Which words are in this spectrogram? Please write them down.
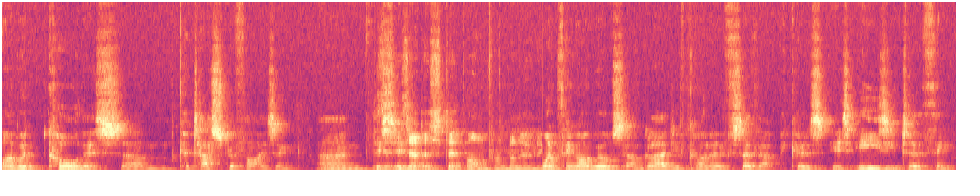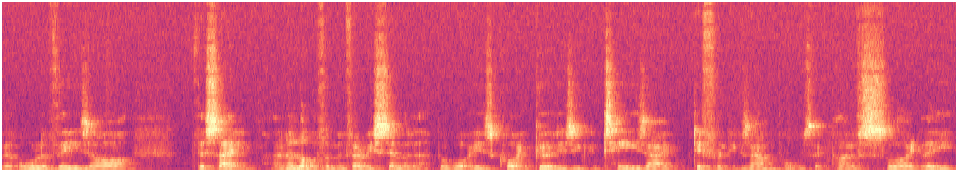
I would call this um, catastrophizing, and is, this is that a step on from ballooning? One thing I will say, I'm glad you've kind of said that because it's easy to think that all of these are the same and a Mm. lot of them are very similar. But what is quite good is you can tease out different examples that kind of slightly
